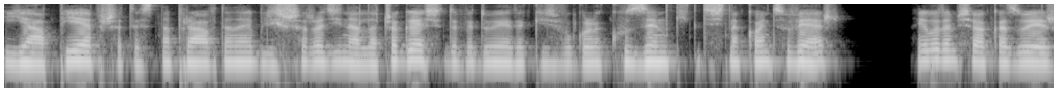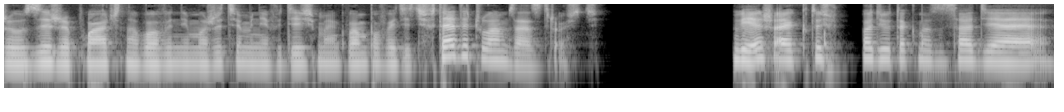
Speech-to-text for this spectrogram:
Ja pieprzę, to jest naprawdę najbliższa rodzina. Dlaczego ja się dowiaduję od jakiejś w ogóle kuzynki gdzieś na końcu, wiesz? No i potem się okazuje, że łzy, że płacz, no bo wy nie możecie, my nie wiedzieliśmy, jak wam powiedzieć. Wtedy czułam zazdrość. Wiesz, a jak ktoś wchodził tak na zasadzie,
